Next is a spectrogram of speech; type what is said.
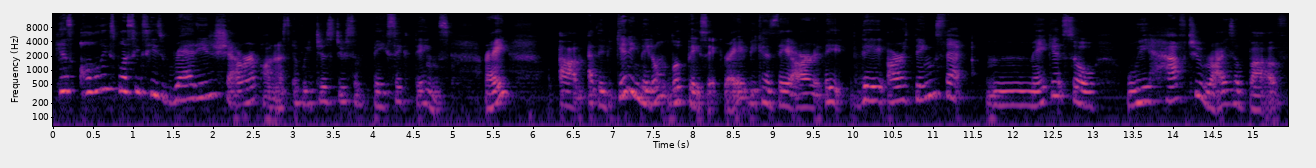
He has all these blessings He's ready to shower upon us if we just do some basic things, right? Um, at the beginning, they don't look basic, right? Because they are they they are things that make it so we have to rise above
